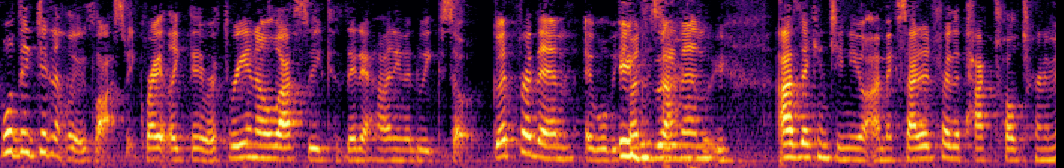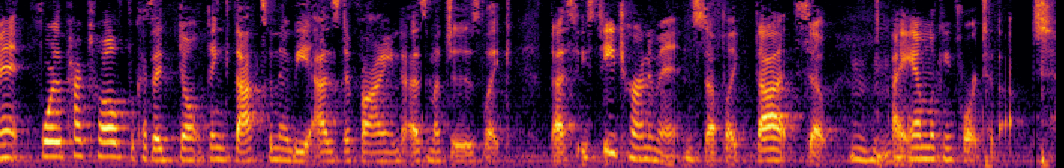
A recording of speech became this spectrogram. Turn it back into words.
Well, they didn't lose last week, right? Like, they were 3 and 0 last week because they didn't have any midweek. So, good for them. It will be fun to see them as they continue. I'm excited for the Pac 12 tournament for the Pac 12 because I don't think that's going to be as defined as much as like the SEC tournament and stuff like that. So, mm-hmm. I am looking forward to that.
